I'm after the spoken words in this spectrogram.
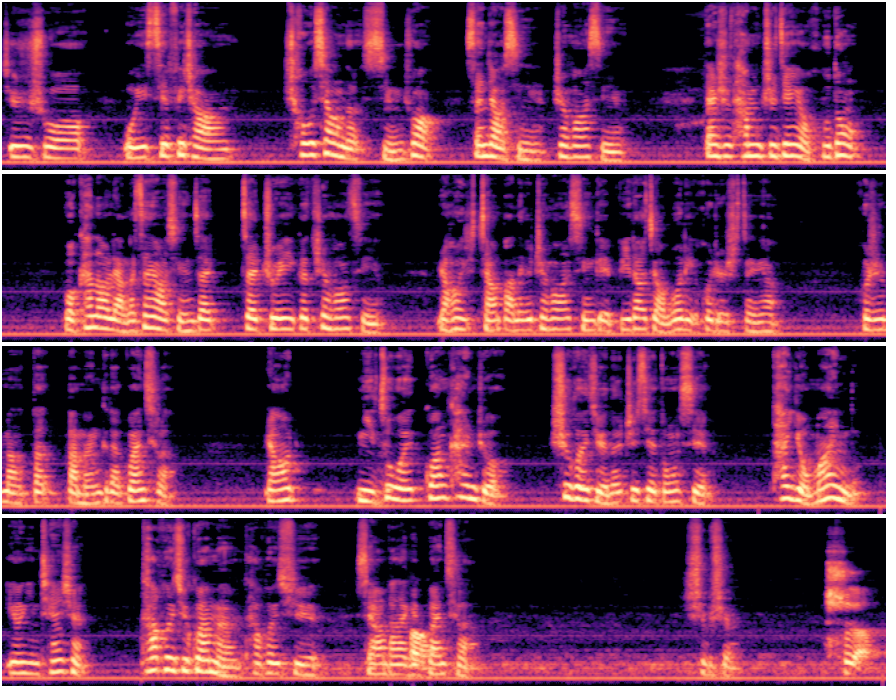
就是说我一些非常抽象的形状，三角形、正方形，但是它们之间有互动。我看到两个三角形在在追一个正方形。然后想把那个正方形给逼到角落里，或者是怎样，或者是把把把门给它关起来。然后你作为观看者是会觉得这些东西它有 mind 有 intention，他会去关门，他会去想要把它给关起来，是不是？是的，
